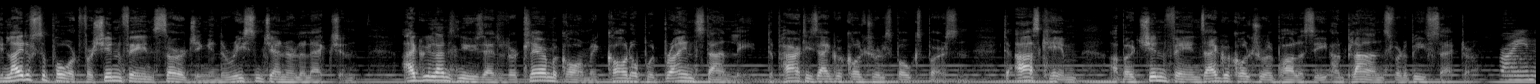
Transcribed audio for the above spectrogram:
In light of support for Sinn Féin surging in the recent general election, Agriland's news editor Claire McCormack caught up with Brian Stanley, the party's agricultural spokesperson, to ask him about Sinn Féin's agricultural policy and plans for the beef sector. Brian,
